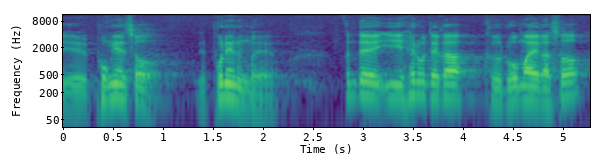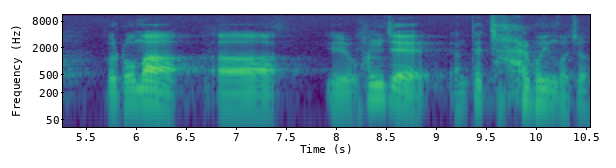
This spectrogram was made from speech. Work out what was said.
예, 봉해서 보내는 거예요. 근데 이 헤로데가 그 로마에 가서 그 로마 아, 이 황제한테 잘 보인 거죠.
